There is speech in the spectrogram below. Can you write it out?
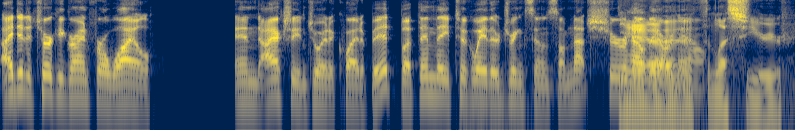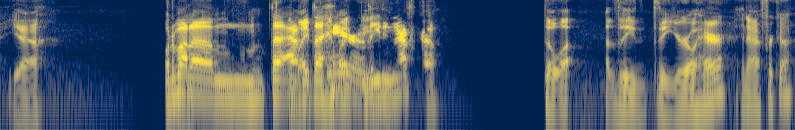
I did a turkey grind for a while, and I actually enjoyed it quite a bit. But then they took away their drink zone, so I'm not sure how they are now. Unless you're, yeah. What about um the might- the hare be. they in Africa? The what? The the Euro hare in Africa?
